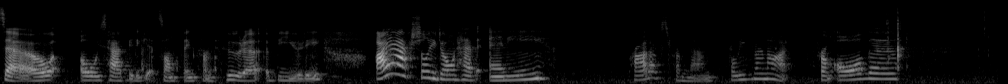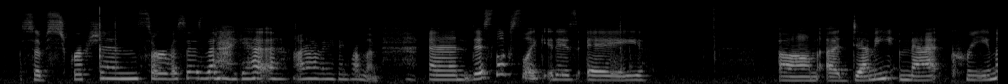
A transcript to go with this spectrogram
So always happy to get something from Huda Beauty. I actually don't have any products from them believe it or not from all the subscription services that I get. I don't have anything from them. And this looks like it is a, um, a Demi Matte Cream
